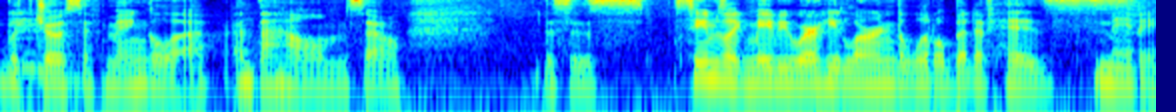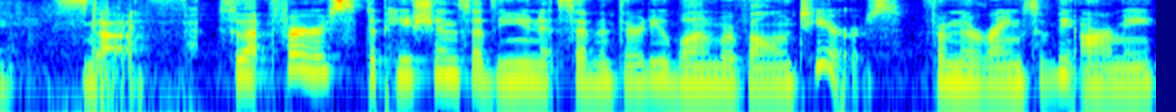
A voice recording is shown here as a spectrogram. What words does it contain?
with Joseph Mengele at the mm-hmm. helm. So this is seems like maybe where he learned a little bit of his Maybe. stuff. Maybe. So at first, the patients of the Unit 731 were volunteers from the ranks of the Army,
